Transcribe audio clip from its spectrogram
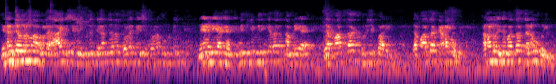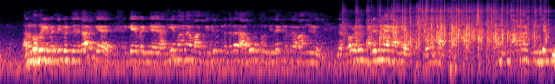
தினந்தோறும் அவர்களை ஆய்வு செய்து கொண்டு தினந்தோறும் தொலைபேசி தொடர்பு கொண்டு நேரடியாக விதிக்க விதிக்கலாம் நம்முடைய இதை பார்த்தா குறிஞ்சிப்பாடி இதை பார்த்தா கடலும் கடலும் இதை பார்த்தா தருமபுரி. தருமபுரி வெற்றி பெற்றதுனால் இங்கே இங்கே இங்கே அதிகமான வாக்குகள் கிட்டத்தட்ட அறுபது தொகுதியில் கிட்டத்தட்ட வாங்குகள் இந்த தோழர்கள் கடுமையாக அங்கே உழைத்தார்கள். அதுக்கு காரணம் பிஜேபி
